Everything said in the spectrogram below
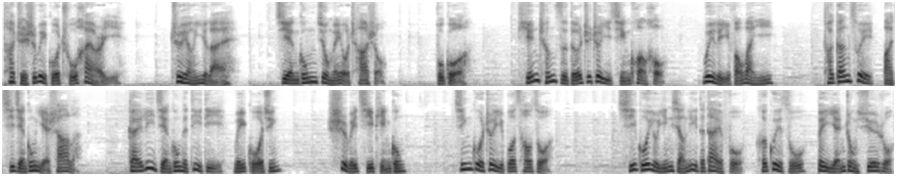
他只是为国除害而已。这样一来，简公就没有插手。不过，田成子得知这一情况后，为了以防万一。他干脆把齐简公也杀了，改立简公的弟弟为国君，视为齐平公。经过这一波操作，齐国有影响力的大夫和贵族被严重削弱，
